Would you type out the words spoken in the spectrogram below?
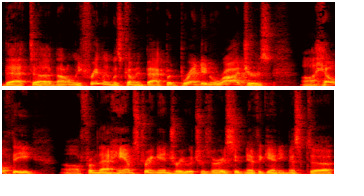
that uh, not only Freeland was coming back, but Brendan Rodgers, uh, healthy uh, from that hamstring injury, which was very significant. He missed uh,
